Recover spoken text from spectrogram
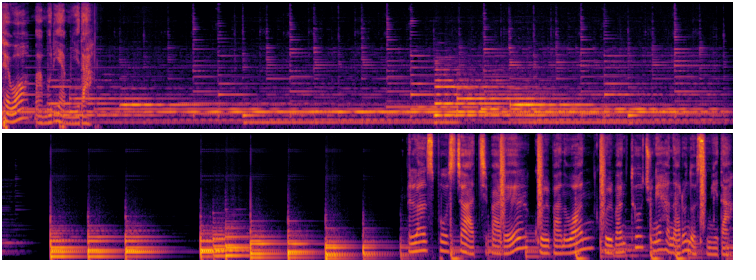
세워 마무리합니다. 밸런스 포스처 아치바를 골반 1, 골반 2 중에 하나로 놓습니다.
